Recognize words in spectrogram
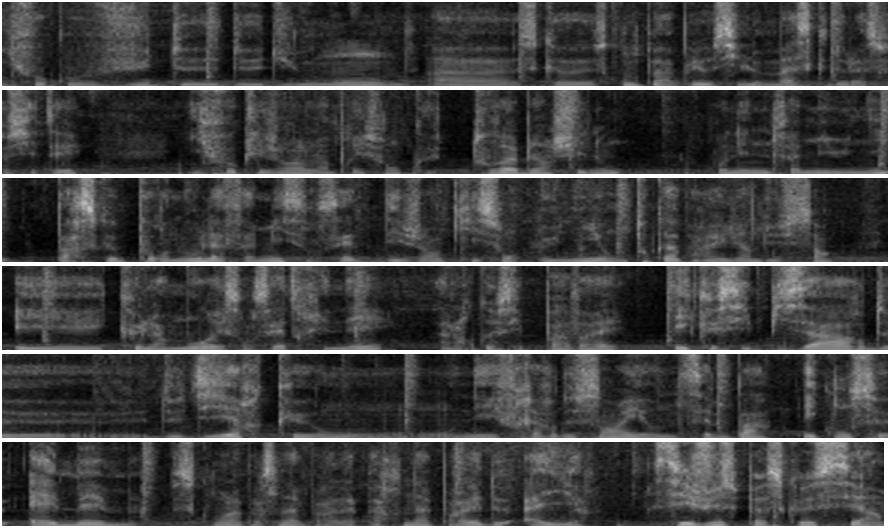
Il faut qu'au vu de, du monde, ce ce qu'on peut appeler aussi le masque de la société, il faut que les gens aient l'impression que tout va bien chez nous, qu'on est une famille unie, parce que pour nous, la famille, c'est censé être des gens qui sont unis, en tout cas par les liens du sang et que l'amour est censé être inné, alors que c'est pas vrai, et que c'est bizarre de, de dire qu'on on est frère de sang et on ne s'aime pas, et qu'on se hait même, parce que la, personne a parlé, de haïr. C'est juste parce que c'est un,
